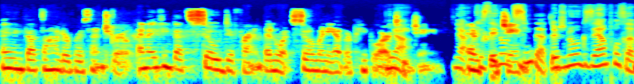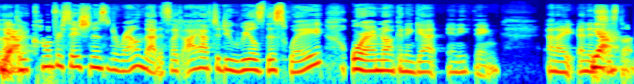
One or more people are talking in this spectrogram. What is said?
I think that's 100% true. And I think that's so different than what so many other people are yeah. teaching. Yeah, because they don't see that. There's no examples of that. Yeah. Their conversation isn't around that. It's like, I have to do reels this way or I'm not going to get anything. And I and it's yeah. just not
